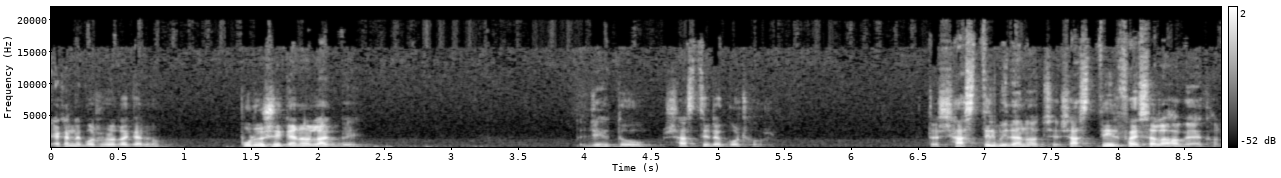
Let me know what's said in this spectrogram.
এখানে কঠোরতা কেন? পুরুষে কেন লাগবে? যেহেতু শাস্তিটা কঠোর। তো শাস্তির বিধান হচ্ছে, শাস্তির ফয়সালা হবে এখন।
